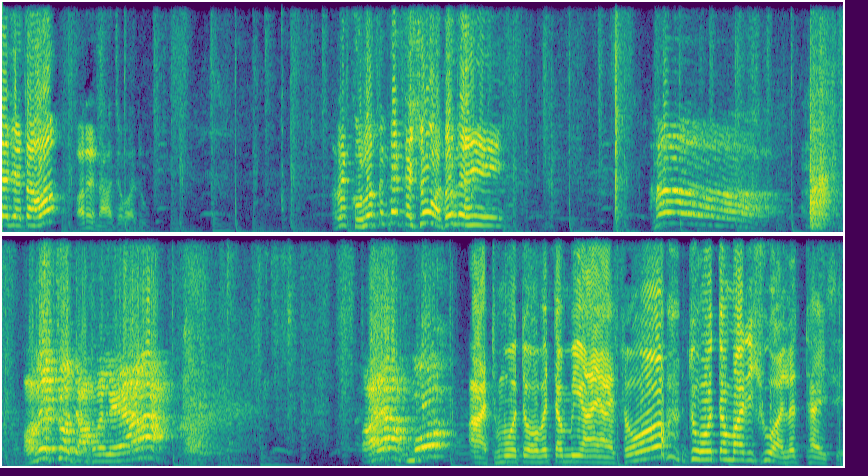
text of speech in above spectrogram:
ના જતા હો. અરે ના જવા દઉં. અરે ખોલો તમને કશો વાંધો નહીં. હા. હવે છો જાહો લે આયા મો આઠમો તો હવે તમે આયા છો. જો તમારી શું હાલત થાય છે.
